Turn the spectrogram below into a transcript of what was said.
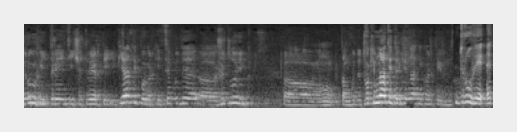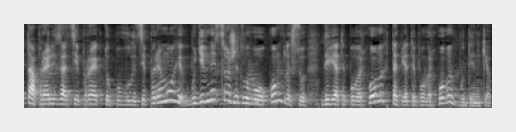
другий, третій, четвертий і п'ятий поверхи це буде житлові. А, Ну там буде двокімнатні, трикімнатні квартири. Другий етап реалізації проекту по вулиці Перемоги будівництво житлового комплексу дев'ятиповерхових та п'ятиповерхових будинків.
